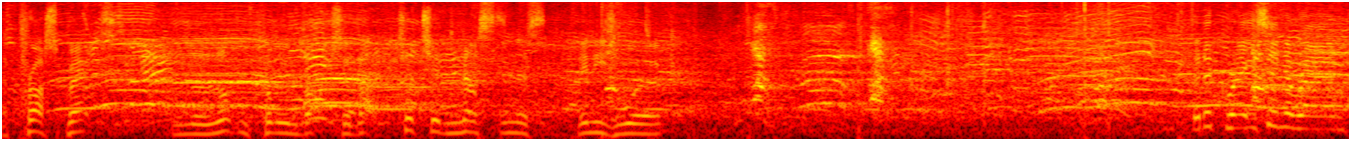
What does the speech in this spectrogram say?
a prospect and an up-and-coming boxer. That touch of nastiness in his work. Bit of grazing around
